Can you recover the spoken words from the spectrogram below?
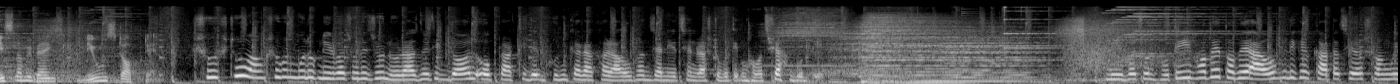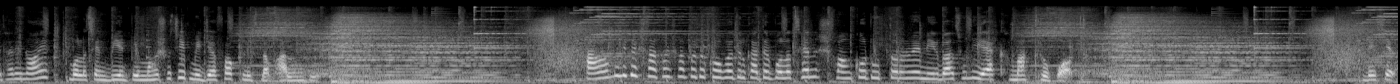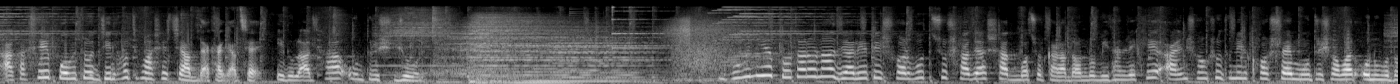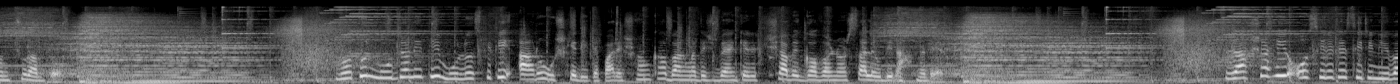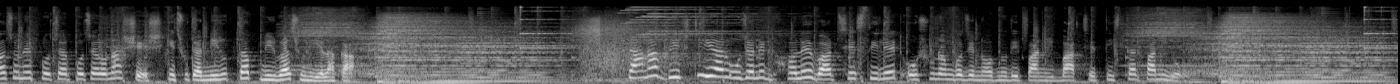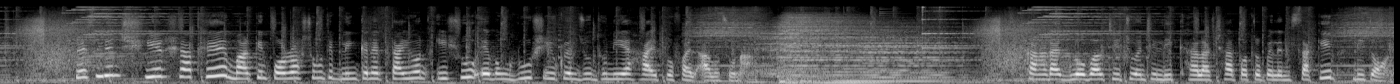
ইসলামী bank news top ten. সুষ্ঠু অংশগ্রহণমূলক নির্বাচনের জন্য রাজনৈতিক দল ও প্রার্থীদের ভূমিকা রাখার আহ্বান জানিয়েছেন রাষ্ট্রপতি মোহাম্মদ শাহাবুদ্দিন। নির্বাচন হতেই হবে, তবে আওয়ামী লীগের কাটা কাটাছেড়া সংবিধানে নয়, বলেছেন বিএনপির মহাসচিব মির্জা ফখরুল ইসলাম আলমগীর। আওয়ামী লীগের সাধারণ সম্পাদক ওবায়দুল কাদের বলেছেন, সংকট উত্তরণের নির্বাচনই একমাত্র পথ। দেশের আকাশে পবিত্র জিলহজ মাসের চাঁদ দেখা গেছে। ঈদুল আজহা উনত্রিশ জুন। ভূমি নিয়ে প্রতারণা, জালিয়াতির সর্বোচ্চ সাজা, সাত বছর কারাদণ্ড বিধান রেখে আইন সংশোধনীর খসড়ায় মন্ত্রিসভার অনুমোদন চূড়ান্ত। নতুন মুদ্রানীতি, মূল্যস্ফীতি আরও উস্কে দিতে পারে শঙ্কা বাংলাদেশ ব্যাংকের সাবেক গভর্নর সালেউদ্দিন আহমেদের। রাজশাহী ও সিলেটের সিটি নির্বাচনের প্রচার প্রচারণা শেষ, কিছুটা নিরুত্তাপ নির্বাচনী এলাকা। টানা বৃষ্টি আর উজানের ঢলে বাড়ছে সিলেট ও সুনামগঞ্জের নদ নদীর পানি, বাড়ছে তিস্তার পানিও। প্রেসিডেন্ট শিয়ের সাথে মার্কিন পররাষ্ট্রমন্ত্রী ব্লিংকেনের তাইওয়ান ইস্যু এবং রুশ ইউক্রেন যুদ্ধ নিয়ে হাই প্রোফাইল আলোচনা। কানাডায় গ্লোবাল টি টোয়েন্টি লিগ খেলার ছাড়পত্র পেলেন সাকিব লিটন।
